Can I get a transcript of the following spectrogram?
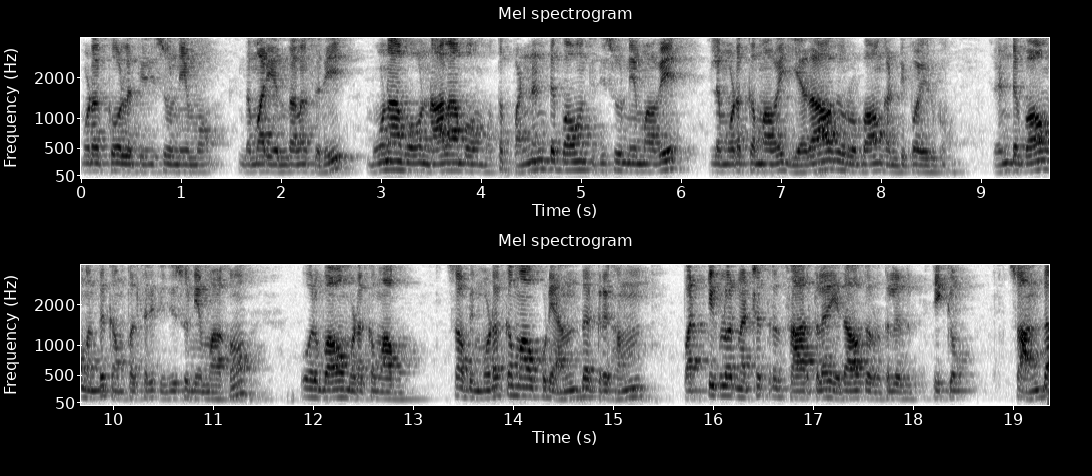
முடக்கோ இல்லை திதி சூன்யமோ இந்த மாதிரி இருந்தாலும் சரி மூணாம் பாவம் நாலாம் பாவம் மொத்தம் பன்னெண்டு பாவம் திதி சூன்யமாகவே இல்லை முடக்கமாகவே ஏதாவது ஒரு பாவம் கண்டிப்பாக இருக்கும். ரெண்டு பாவம் வந்து கம்பல்சரி திதி சூன்யமாகும் ஒரு பாவம் முடக்கமாகும். ஸோ அப்படி முடக்கமாகக்கூடிய அந்த கிரகம் பர்டிகுலர் நட்சத்திர சாரத்தில் ஏதாவது ஒரு இடத்துல நிற்கும். ஸோ அந்த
